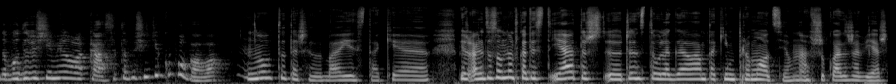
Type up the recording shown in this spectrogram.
No bo gdybyś nie miała kasy, to byś jej nie kupowała. No to też chyba jest takie, wiesz, ale to są na przykład, jest, ja też y, często ulegałam takim promocjom, na przykład, że wiesz,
